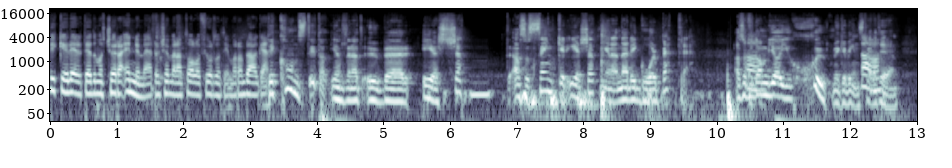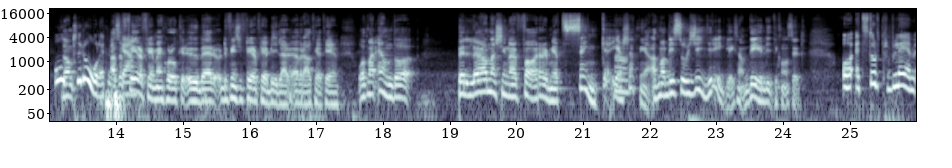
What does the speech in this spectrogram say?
vilket ju leder till att de måste köra ännu mer. De kör mellan 12 och 14 timmar om dagen. Det är konstigt att, egentligen att Uber ersätter, alltså sänker ersättningarna när det går bättre. Alltså för de gör ju sjukt mycket vinst Ja. hela tiden. Otroligt mycket. Alltså fler och fler människor åker Uber och det finns ju fler och fler bilar överallt hela tiden. Och att man ändå belönar sina förare med att sänka ersättningar. Att man blir så girig liksom, det är ju lite konstigt. Och ett stort problem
